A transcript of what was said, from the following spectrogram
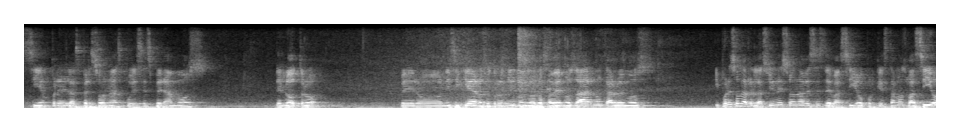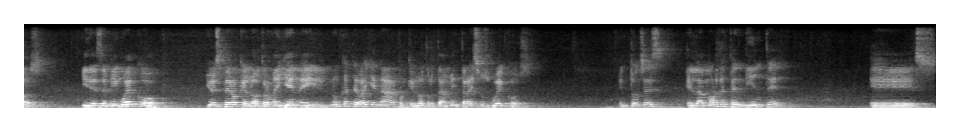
siempre las personas pues esperamos del otro, pero ni siquiera nosotros mismos nos lo sabemos dar, nunca lo hemos... Y por eso las relaciones son a veces de vacío, porque estamos vacíos y desde mi hueco yo espero que el otro me llene y nunca te va a llenar porque el otro también trae sus huecos. Entonces, el amor dependiente es,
